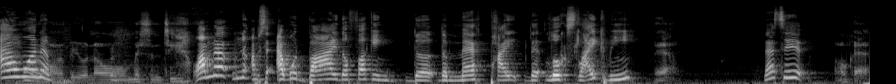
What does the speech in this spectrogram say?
I want I to. want to be with no missing teeth. Well, I'm not. No, I'm saying I would buy the fucking the the meth pipe that looks like me. Yeah. That's it. Okay.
